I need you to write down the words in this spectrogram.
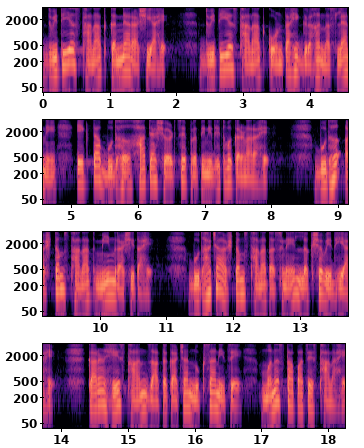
द्वितीय स्थानात कन्या राशी आहे. द्वितीय स्थानात कोणताही ग्रह नसल्याने एकटा बुध हा त्या शर्टचे प्रतिनिधित्व करणार आहे. बुध अष्टम स्थानात मीन राशीत आहे. बुधाच्या अष्टम स्थानात असणे लक्षवेधी आहे. कारण हे स्थान जातकाच्या नुकसानीचे मनस्तापाचे स्थान आहे.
